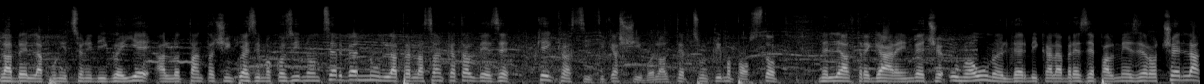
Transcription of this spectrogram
La bella punizione di Gueye all'85 così non serve a nulla per la San Cataldese che in classifica scivola al terzultimo posto. Nelle altre gare invece 1-1 il derby calabrese Palmese-Roccella,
